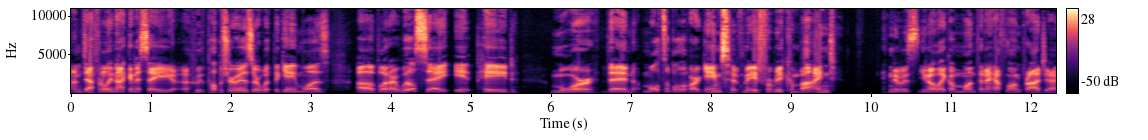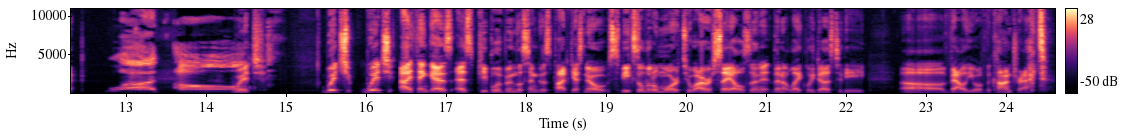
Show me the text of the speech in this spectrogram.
I'm definitely not going to say uh, who the publisher is or what the game was, uh, but I will say it paid more than multiple of our games have made for me combined. It was, you know, like a month and a half long project. What? Oh, which which which I think as as people who've been listening to this podcast know speaks a little more to our sales than it than it likely does to the uh, value of the contract.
